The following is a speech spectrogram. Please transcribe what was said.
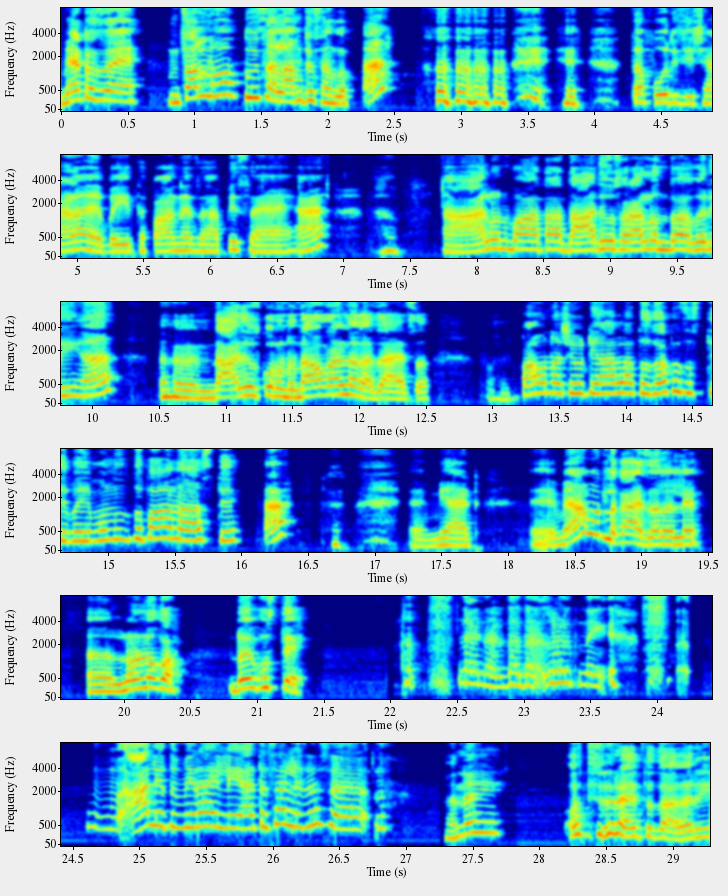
मॅटच आहे. चाल ना मग तू चाल आमच्या संग हा? त्या पोरीची शाळा आहे बाई तर पाहुण्याचं ऑफिस आहे हा? आलो ना बा आता दहा दिवस राहिलो ना घरी हा? दहा दिवस कोण नाव काढलं का जायचं? पाहुणा शेवटी आला तर जातच असते बाई म्हणून तो पाहुणा असते हा? मॅट म्या म्हटलं काय झालं ले लोण नको डोळे पुसते. नाही ना दादा लढत नाही. आले तुम्ही राहिले आता चालले जसं. नाही ओतीच राहतो तुझ्या घरी?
